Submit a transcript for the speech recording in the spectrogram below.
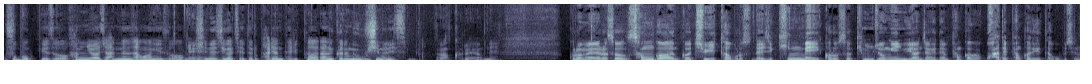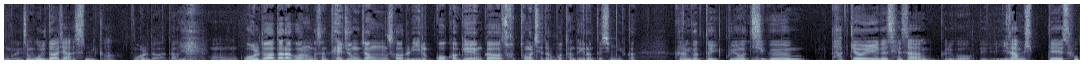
후보께서 합류하지 않는 상황에서 네. 시너지가 제대로 발현될까라는 그런 의구심은 있습니다. 아 그래요? 네. 그러면 예를 들어서 선거 그러니까 지휘탑으로서 내지 킹메이커로서 김종인 위원장에 대한 평가가 과대평가되겠다고 보시는 거예요? 좀 올드하지 않습니까? 올드하다. 예. 어, 올드하다라고 하는 것은 대중 정서를 읽고 거기에 그러니까 소통을 제대로 못한다 이런 뜻입니까? 그런 것도 있고요. 예. 지금 바뀌어 있는 세상 그리고 20, 30대 소,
